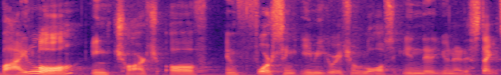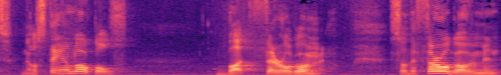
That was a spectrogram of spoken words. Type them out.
by law in charge of enforcing immigration laws in the United States. No state and locals, but federal government. So the federal government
